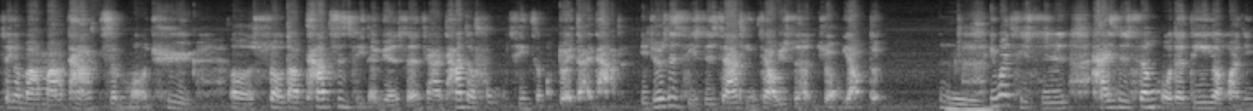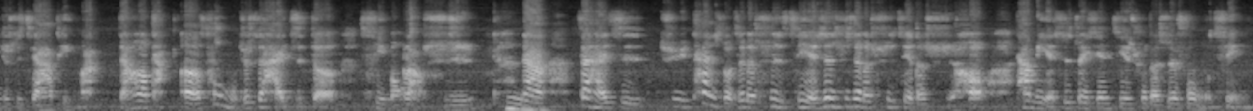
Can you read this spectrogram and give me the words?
这个妈妈她怎么去。呃，受到他自己的原生家，他的父母亲怎么对待他的，也就是其实家庭教育是很重要的。嗯，因为其实孩子生活的第一个环境就是家庭嘛，然后他呃父母就是孩子的启蒙老师。那在孩子去探索这个世界、认识这个世界的时候，他们也是最先接触的是父母亲。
